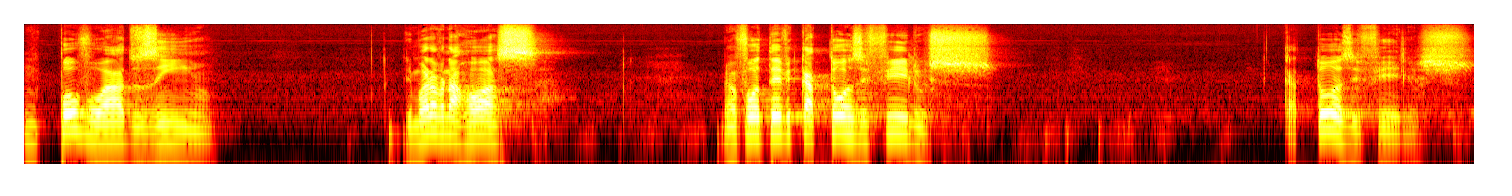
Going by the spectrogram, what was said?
um povoadozinho. Ele morava na roça. Meu avô teve 14 filhos. 14 filhos.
